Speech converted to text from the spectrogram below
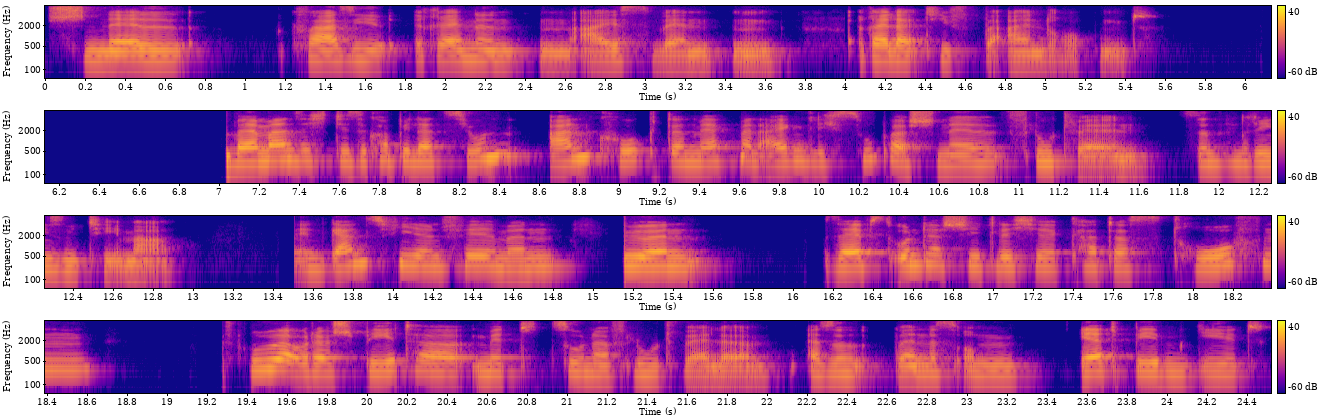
schnell quasi rennenden Eiswänden relativ beeindruckend. Wenn man sich diese Kompilation anguckt, dann merkt man eigentlich super schnell, Flutwellen sind ein Riesenthema. In ganz vielen Filmen führen selbst unterschiedliche Katastrophen früher oder später mit zu einer Flutwelle. Also wenn es um Erdbeben geht,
